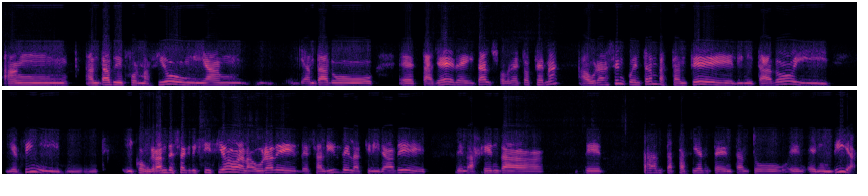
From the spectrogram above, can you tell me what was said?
han, han dado información y han, y han dado eh, talleres y tal sobre estos temas, ahora se encuentran bastante limitados y, y en fin, y, y, con grandes sacrificios a la hora de, de salir de la actividad de, de, la agenda de tantas pacientes en tanto en, un día.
